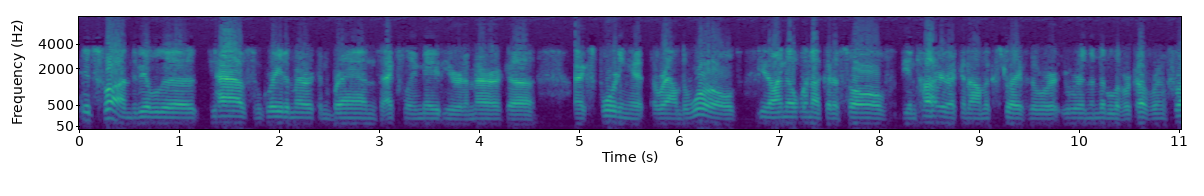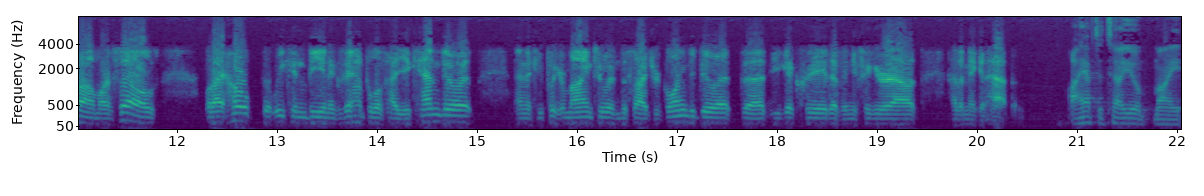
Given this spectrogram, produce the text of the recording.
it's fun to be able to have some great American brands actually made here in America exporting it around the world. You know, I know we're not going to solve the entire economic strife that we're, we're in the middle of recovering from ourselves, but I hope that we can be an example of how you can do it. And if you put your mind to it and decide you're going to do it, that you get creative and you figure out how to make it happen. I have to tell you, my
